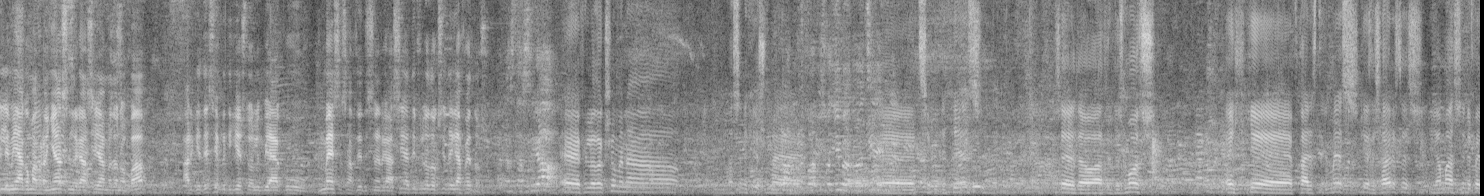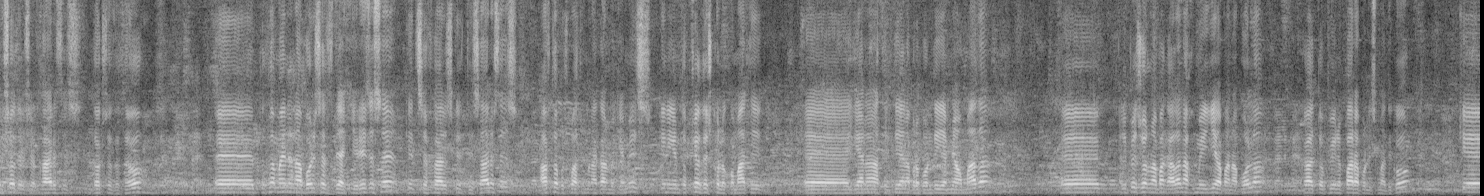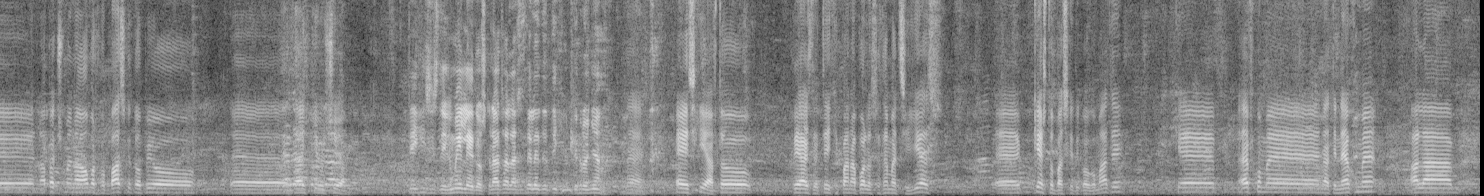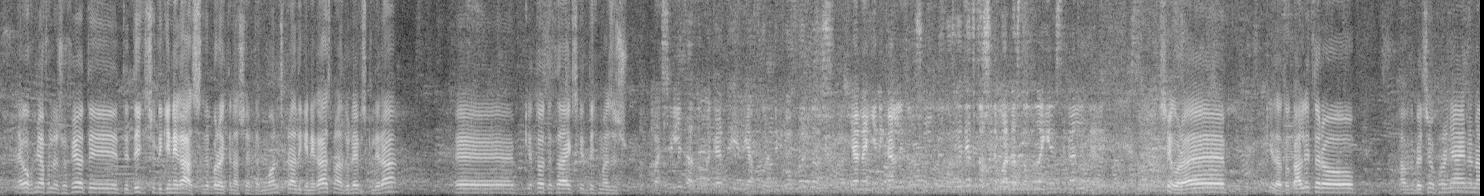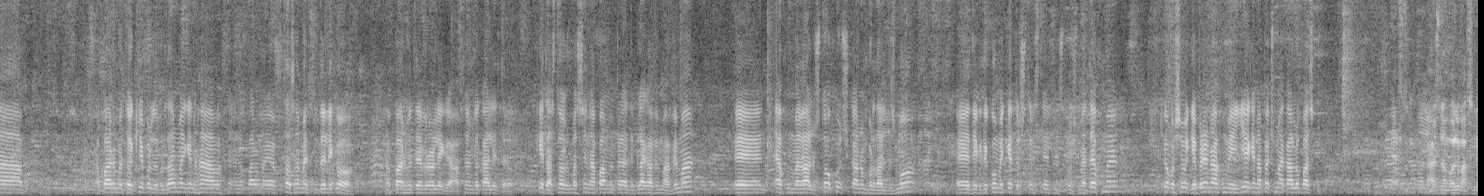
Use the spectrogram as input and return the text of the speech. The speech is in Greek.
Βασίλη, μια ακόμα χρονιά συνεργασία με τον ΟΠΑΠ. Αρκετές επιτυχίες του Ολυμπιακού μέσα σε αυτή τη συνεργασία. Τι φιλοδοξείτε για φέτος; Ε, φιλοδοξούμε να, να συνεχίσουμε ε, τις επιτυχίες. Ξέρετε, ο αθλητισμός έχει και ευχάριστες στιγμές και δυσάρεστες. Για μας είναι περισσότερες ευχάριστες, δόξα τω Θεώ. Ε, το θέμα είναι να μπορείς να τις διαχειρίζεσαι και τις ευχάριστες και τις δυσάρεστες. Αυτό προσπαθούμε να κάνουμε κι εμείς και είναι το πιο δύσκολο κομμάτι ε, για έναν αθλητή, ένα προπονητή, για μια ομάδα. Ε, ελπίζω όλα να πάνε καλά, να έχουμε υγεία πάνω απ' όλα. Κάτι το οποίο είναι πάρα πολύ σημαντικό. Και να παίξουμε ένα όμορφο μπάσκετ το οποίο ε, θα έχει και ουσία. Τύχη στη στιγμή λέει το σκράτσα, αλλά εσείς θέλετε τύχη τη χρονιά. Ναι, ε, ισχύει αυτό. Χρειάζεται τύχη πάνω απ' όλα στο θέμα της υγείας ε, και στο μπασκετικό κομμάτι. Και εύχομαι να την έχουμε, αλλά εγώ έχω μια φιλοσοφία ότι την τύχη σου την κυνηγάς. Δεν πρόκειται να σου έρθει μόνη, πρέπει να την κυνηγάς, πρέπει να δουλεύεις σκληρά ε, και τότε θα έχεις και την τύχη μαζί σου. Βασίλη, θα δούμε κάτι διαφορετικό φέτος για να γίνει καλύτερος ο Ολυμπιακός, γιατί αυτός είναι πάντα στόχος, να γίνει καλύτερη. Σίγουρα. Ε, κοίτα, το καλύτερο από την περσινή χρονιά είναι να, να πάρουμε το κύπελο του πρωτάθλημα και να, να πάρουμε, φτάσαμε μέχρι το τελικό. Να πάρουμε την Ευρωλίγα. Αυτό είναι το καλύτερο. Κοίτα, στόχος μας είναι να πάμε πέρα την πλάκα βήμα-βήμα. Ε, έχουμε μεγάλους στόχους, κάνουμε πρωταθλητισμό. Ε, διεκδικούμε και τους τρεις τίτλους που συμμετέχουμε. Και όπως είπα και πριν, να έχουμε υγεία και να παίξουμε ένα καλό μπάσκετ. Ευχαριστούμε πολύ, Βασίλη.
